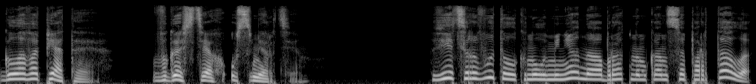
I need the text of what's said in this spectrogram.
Глава пятая. В гостях у смерти. Ветер вытолкнул меня на обратном конце портала,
